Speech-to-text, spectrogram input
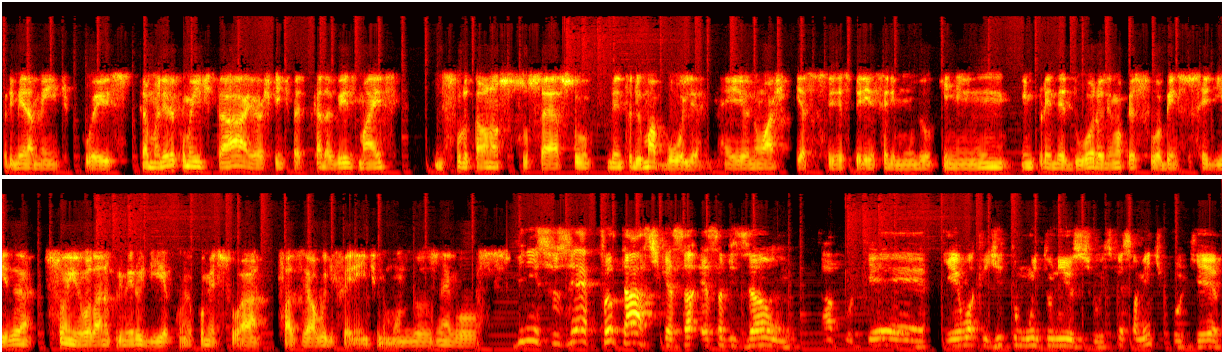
primeiramente, pois da maneira como a gente está, eu acho que a gente vai cada vez mais desfrutar o nosso sucesso dentro de uma bolha. Eu não acho que essa seja a experiência de mundo que nenhum empreendedor ou nenhuma pessoa bem-sucedida sonhou lá no primeiro dia, quando começou a fazer algo diferente no mundo dos negócios. Vinícius, é fantástica essa, essa visão tá? porque eu acredito muito nisso, especialmente porque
